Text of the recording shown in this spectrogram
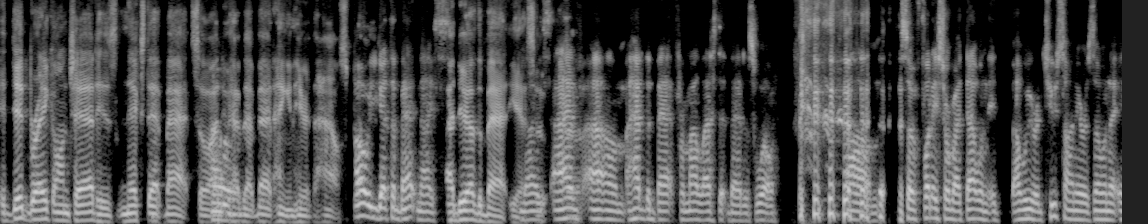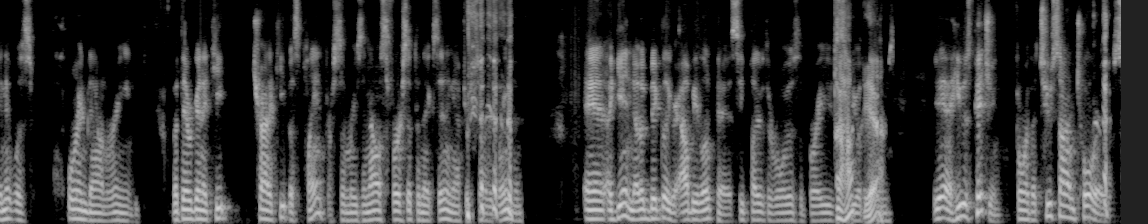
It did break on Chad his next at bat. So I do Oh. have that bat hanging here at the house. Oh, you got the bat. Nice. I do have the bat. Yeah. so- I have um I have the bat for my last at bat as well. Um, so funny story about that one. It, uh, we were in Tucson, Arizona, and it was pouring down rain, but they were going to keep try to keep us playing for some reason. I was first up the next inning after it started raining. And again, another big leaguer, Albie Lopez. He played with the Royals, the Braves, Uh-huh, yeah. Yeah, he was pitching for the Tucson Toros.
